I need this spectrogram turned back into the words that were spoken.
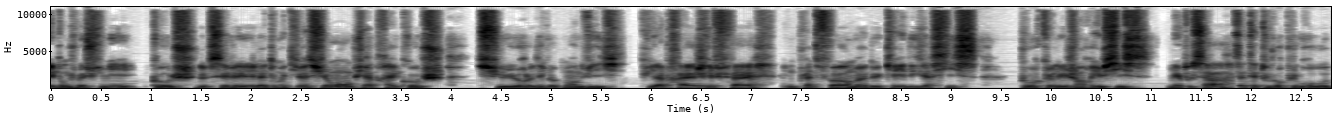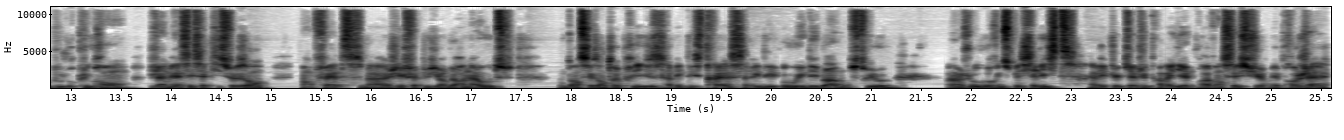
Et donc je me suis mis coach de CV, l'aide de motivation, puis après coach sur le développement de vie, puis après j'ai fait une plateforme de cahier d'exercice pour que les gens réussissent. Mais tout ça, c'était toujours plus gros, toujours plus grand, jamais assez satisfaisant. En fait, bah, j'ai fait plusieurs burn-out dans ces entreprises, avec des stress, avec des hauts et des bas monstrueux. Un jour, une spécialiste avec laquelle je travaillais pour avancer sur mes projets,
